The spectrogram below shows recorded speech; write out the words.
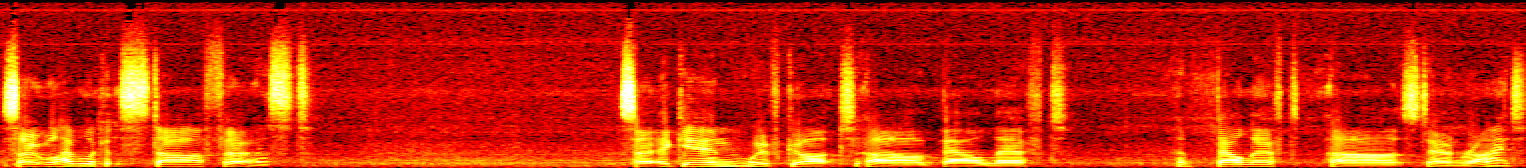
so we'll have a look at the star first. So again, we've got uh, bow left, bow left, uh, stern right.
